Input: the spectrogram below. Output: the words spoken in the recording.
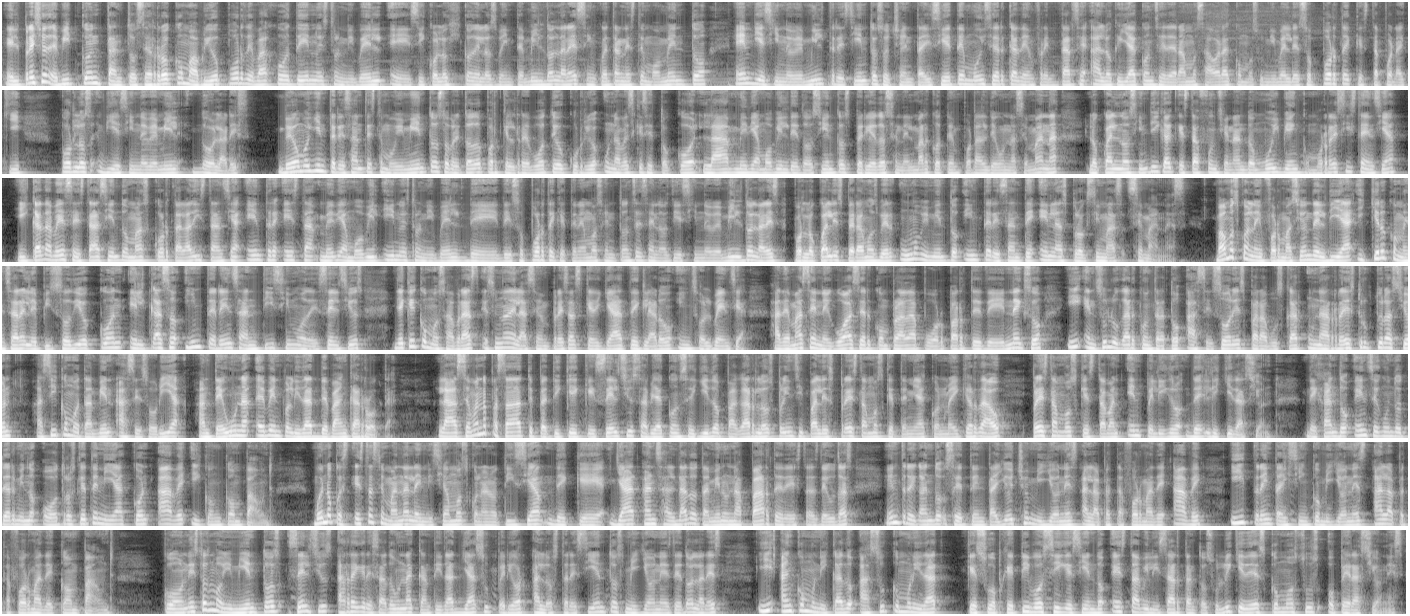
El precio de Bitcoin tanto cerró como abrió por debajo de nuestro nivel eh, psicológico de los 20 mil dólares. Se encuentra en este momento en 19.387, muy cerca de enfrentarse a lo que ya consideramos ahora como su nivel de soporte, que está por aquí por los 19 mil dólares. Veo muy interesante este movimiento, sobre todo porque el rebote ocurrió una vez que se tocó la media móvil de 200 periodos en el marco temporal de una semana, lo cual nos indica que está funcionando muy bien como resistencia y cada vez se está haciendo más corta la distancia entre esta media móvil y nuestro nivel de, de soporte que tenemos entonces en los 19 mil dólares, por lo cual esperamos ver un movimiento interesante en las próximas semanas. Vamos con la información del día y quiero comenzar el episodio con el caso interesantísimo de Celsius, ya que como sabrás es una de las empresas que ya declaró insolvencia. Además se negó a ser comprada por parte de Nexo y en su lugar contrató asesores para buscar una reestructuración, así como también asesoría ante una eventualidad de bancarrota. La semana pasada te platiqué que Celsius había conseguido pagar los principales préstamos que tenía con MakerDAO, préstamos que estaban en peligro de liquidación dejando en segundo término otros que tenía con AVE y con Compound. Bueno, pues esta semana la iniciamos con la noticia de que ya han saldado también una parte de estas deudas, entregando 78 millones a la plataforma de AVE y 35 millones a la plataforma de Compound. Con estos movimientos, Celsius ha regresado una cantidad ya superior a los 300 millones de dólares y han comunicado a su comunidad que su objetivo sigue siendo estabilizar tanto su liquidez como sus operaciones.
